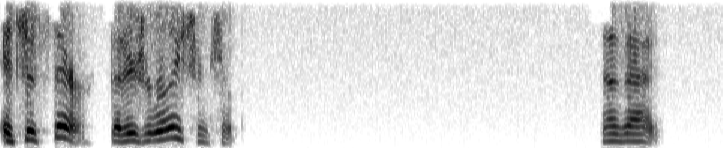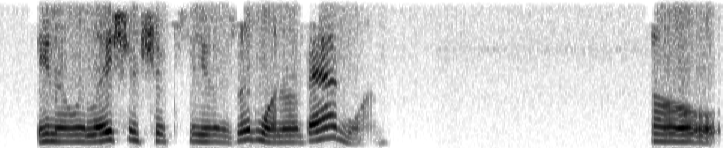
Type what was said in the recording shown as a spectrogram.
It's just there. That is your relationship. Now that you know, relationship's either a good one or a bad one. So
